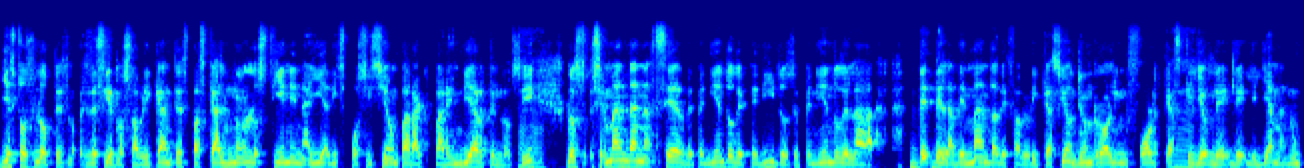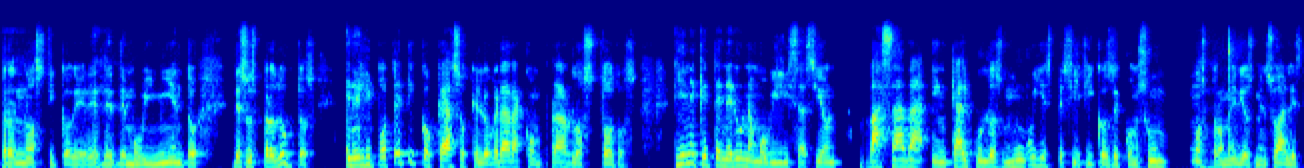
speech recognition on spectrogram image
y estos lotes, es decir, los fabricantes, Pascal, no los tienen ahí a disposición para, para enviártelos, ¿sí? Los se mandan a hacer dependiendo de pedidos, dependiendo de la, de, la demanda de fabricación, de un rolling forecast que mm. ellos le, le, llaman, un pronóstico de, de movimiento de sus productos. En el hipotético caso que lograra comprarlos todos, tiene que tener una movilización basada en cálculos muy específicos de consumos promedios mensuales,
